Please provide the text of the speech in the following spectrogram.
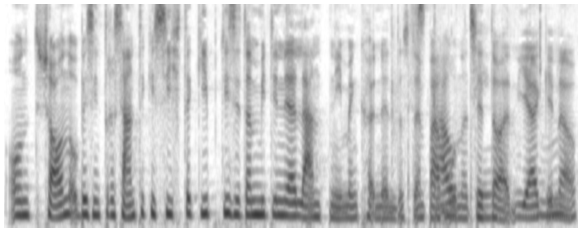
und schauen, ob es interessante Gesichter gibt, die sie dann mit in ihr Land nehmen können. Das ein paar Monate dauern. Ja, genau. Mhm.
